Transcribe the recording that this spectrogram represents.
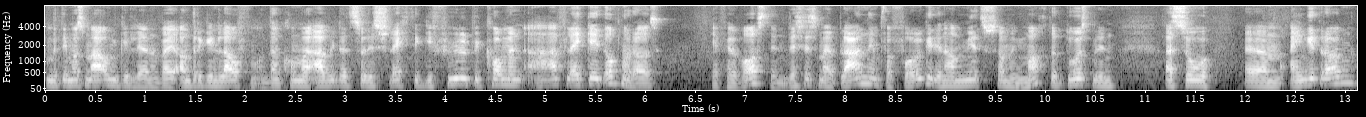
mit dem muss man auch umgehen lernen, weil andere gehen laufen und dann kann man auch wieder so das schlechte Gefühl bekommen, ah, vielleicht geht doch noch raus. Ja, für was denn? Das ist mein Plan, den verfolge, den haben wir zusammen gemacht und du hast mir den also ähm, eingetragen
